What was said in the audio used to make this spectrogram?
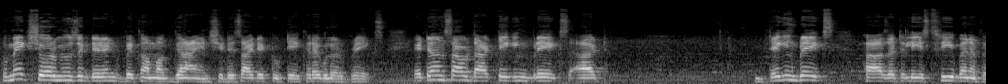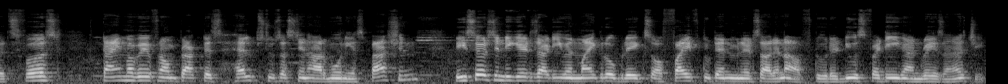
To make sure music didn't become a grind, she decided to take regular breaks. It turns out that taking breaks at taking breaks has at least three benefits. First, time away from practice helps to sustain harmonious passion. Research indicates that even micro breaks of 5 to 10 minutes are enough to reduce fatigue and raise energy.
